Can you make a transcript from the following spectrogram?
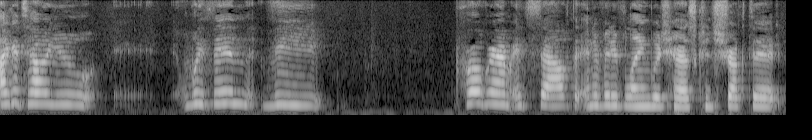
I can tell you within the program itself, the Innovative Language has constructed,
